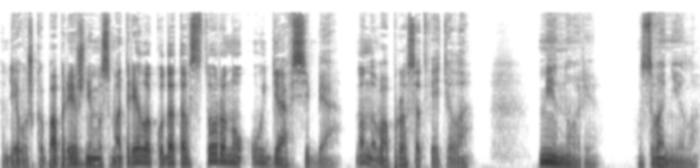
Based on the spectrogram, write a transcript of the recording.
Девушка по-прежнему смотрела куда-то в сторону, уйдя в себя, но на вопрос ответила. «Минори. Звонила».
